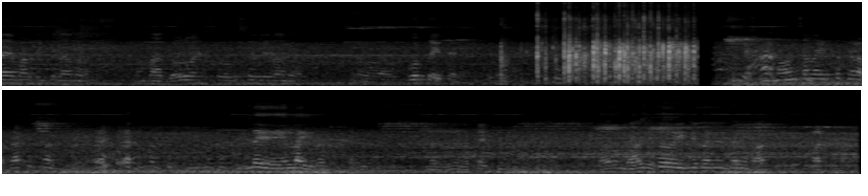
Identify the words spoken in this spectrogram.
ಮುಕ್ತಾಯ ಮಾಡೋದಕ್ಕೆ ನಾನು ನಮ್ಮ ಗೌರವಾನ್ವಿತ ಸದಸ್ಯರಲ್ಲಿ ನಾನು ಕೋರ್ತಾ ಇದ್ದೇನೆ. ಒಂದ್ಸಲ ಇಪ್ಪತ್ತೇಳ ಪ್ರಾಕ್ಟೀಸ್ ಇಲ್ಲ ಎಲ್ಲ ಇದೆ ನೆಕ್ಸ್ಟ್ ಇಲ್ಲಿ ಬಂದಿದ್ದಾಗ ಮಾಡ್ತೀನಿ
